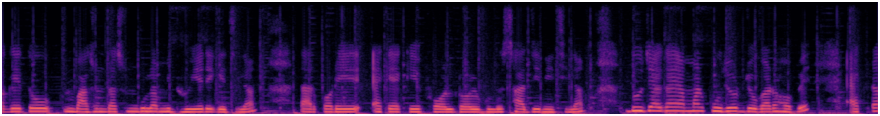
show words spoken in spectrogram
আগে তো বাসন টাসনগুলো আমি ধুয়ে রেখেছিলাম। তারপরে একে একে ফল টলগুলো সাজিয়ে নিয়েছিলাম। দু জায়গায় আমার পুজোর জোগাড় হবে। একটা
